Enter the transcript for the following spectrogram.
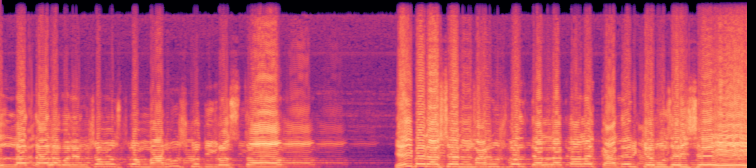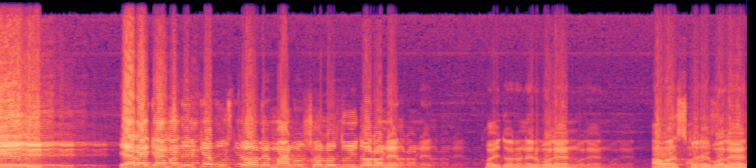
আল্লাহ তাআলা বলেন, সমস্ত মানুষ ক্ষতিগ্রস্ত। এইবার আসেন, মানুষ বলতে আল্লাহ তালা কাদেরকে বুঝাইছে? এর আগে আমাদেরকে বুঝতে হবে, মানুষ হলো দুই ধরনের। কয় ধরনের বলেন? আওয়াজ করে বলেন।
